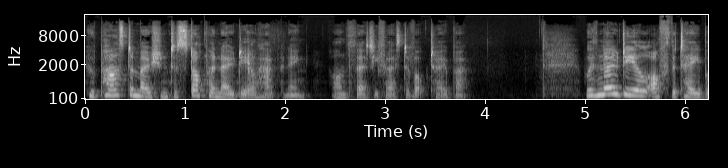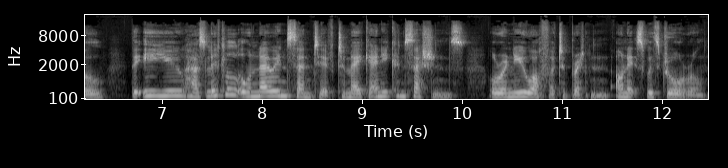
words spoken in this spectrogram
who passed a motion to stop a no deal happening on 31st of October. With no deal off the table, the EU has little or no incentive to make any concessions or a new offer to Britain on its withdrawal.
